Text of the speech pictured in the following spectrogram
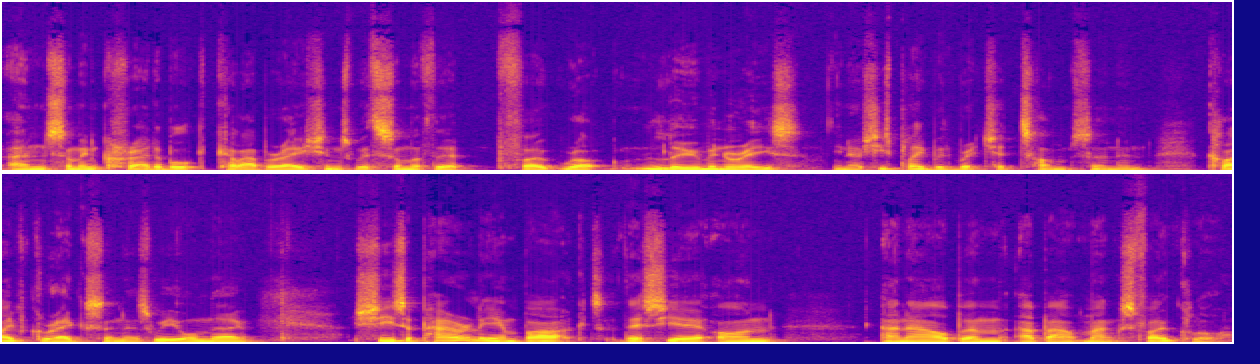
and some incredible collaborations with some of the folk rock luminaries. You know, she's played with Richard Thompson and Clive Gregson, as we all know. She's apparently embarked this year on an album about Manx folklore.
